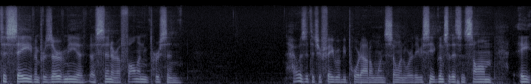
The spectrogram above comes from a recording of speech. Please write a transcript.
to save and preserve me, a, a sinner, a fallen person? How is it that your favor would be poured out on one so unworthy? We see a glimpse of this in Psalm 8.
